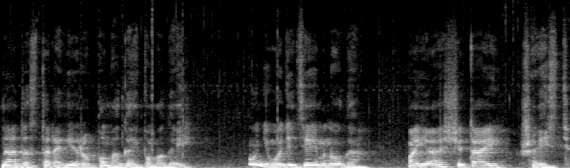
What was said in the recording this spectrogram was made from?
Надо староверу помогай, помогай. У него детей много. Моя, считай, шесть.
